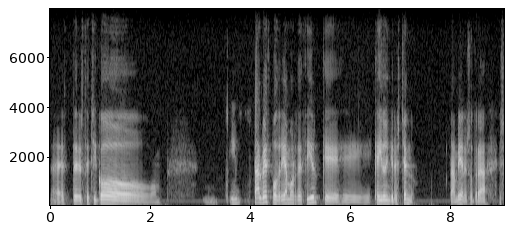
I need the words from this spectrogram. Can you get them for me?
Este, este chico tal vez podríamos decir que, ha ido increciendo. También es otra, es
